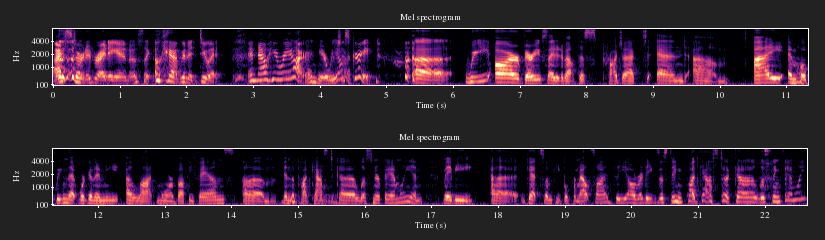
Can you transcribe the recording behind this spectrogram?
I started writing in. I was like, okay, I'm gonna do it, and now here we are, And here we are. which is great. Uh, we are very excited about this project, and um, I am hoping that we're going to meet a lot more Buffy fans um, in the Podcastica listener family, and maybe uh, get some people from outside the already existing Podcastica listening family.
